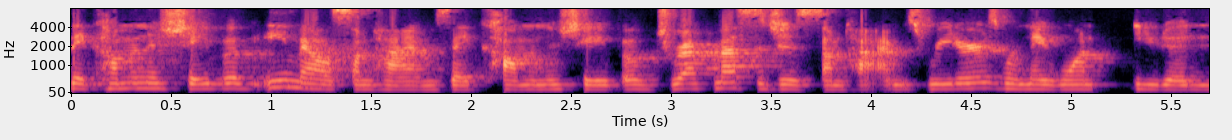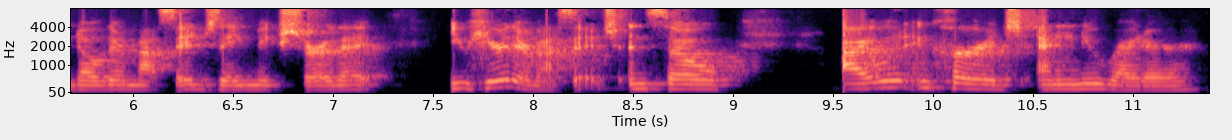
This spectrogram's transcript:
They come in the shape of emails sometimes. They come in the shape of direct messages sometimes. Readers, when they want you to know their message, they make sure that you hear their message. And so I would encourage any new writer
